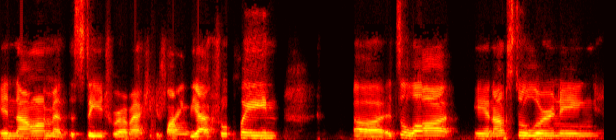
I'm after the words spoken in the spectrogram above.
And now I'm at the stage where I'm actually flying the actual plane. Uh, it's a lot, and I'm still learning.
